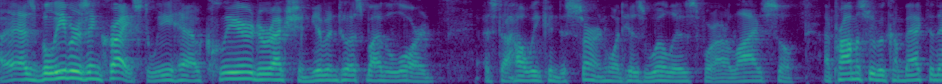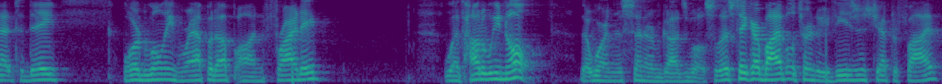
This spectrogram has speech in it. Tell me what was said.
as believers in Christ, we have clear direction given to us by the Lord as to how we can discern what His will is for our lives. So I promise we would come back to that today. Lord willing, wrap it up on Friday with how do we know that we're in the center of God's will. So let's take our Bible, turn to Ephesians chapter 5.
